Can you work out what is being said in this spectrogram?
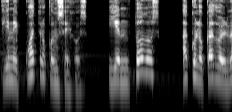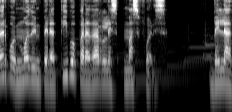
tiene cuatro consejos y en todos ha colocado el verbo en modo imperativo para darles más fuerza. Velad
